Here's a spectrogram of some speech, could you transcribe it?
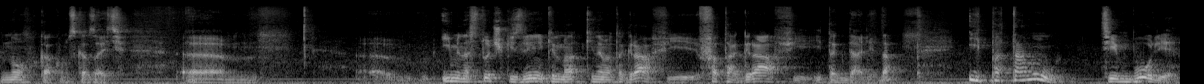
ну, как вам сказать, эм, э, именно с точки зрения кинематографии, фотографии и так далее. Да? И потому тем более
